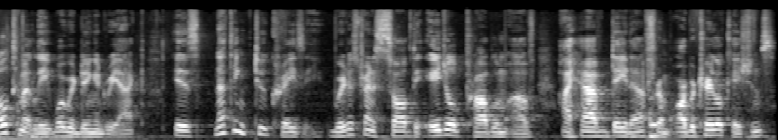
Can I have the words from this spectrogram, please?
ultimately what we're doing in React is nothing too crazy. We're just trying to solve the age-old problem of I have data from arbitrary locations,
